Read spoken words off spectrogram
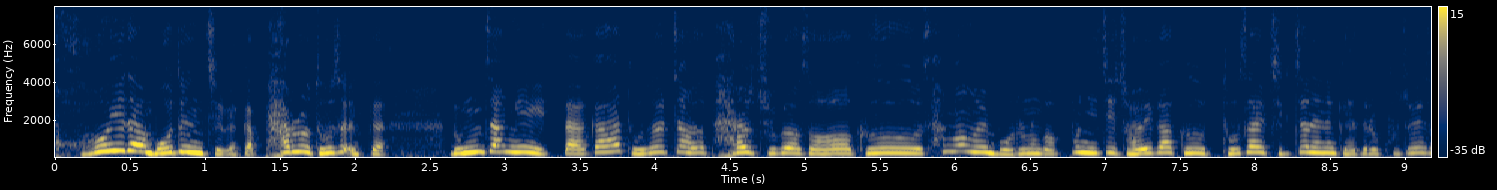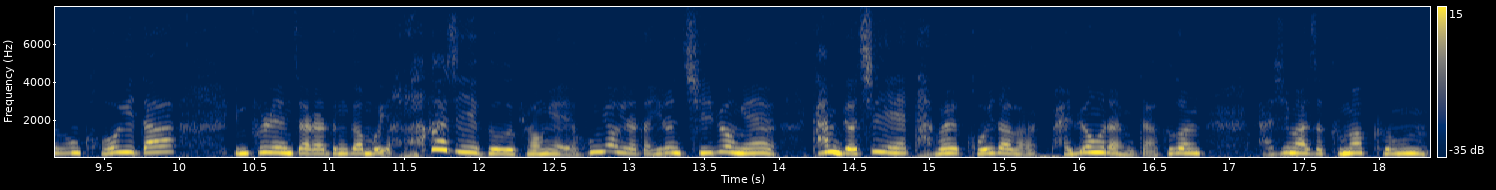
거의 다 모든 집, 그러니까 바로 도살, 그러니까 농장에 있다가 도살장에서 바로 죽어서 그 상황을 모르는 것 뿐이지 저희가 그 도살 직전에는 개들을 구조해서 보면 거의 다 인플루엔자라든가 뭐 여러 가지 그 병에 홍역이라다 이런 질병에 단 며칠 내에 다 발- 거의 다 발- 발병을 합니다. 그건 다시 말해서 그만큼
